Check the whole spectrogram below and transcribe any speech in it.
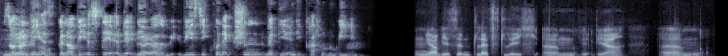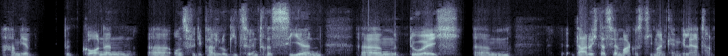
sondern nee, wie genau. ist genau wie ist der, der die, ja, ja. Also wie ist die Connection mit dir in die Pathologie? Ja, wir sind letztlich, ähm, wir, wir ähm, haben hier begonnen, äh, uns für die Pathologie zu interessieren, ähm, durch, ähm, dadurch, dass wir Markus Thiemann kennengelernt haben.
